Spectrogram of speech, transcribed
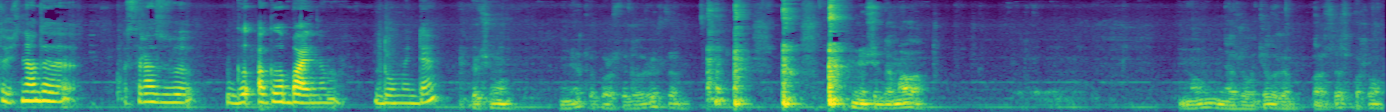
То есть надо сразу о глобальном думать, да? Почему? Нет, я просто говорю, что мне всегда мало. Но у меня в животе уже процесс пошел.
